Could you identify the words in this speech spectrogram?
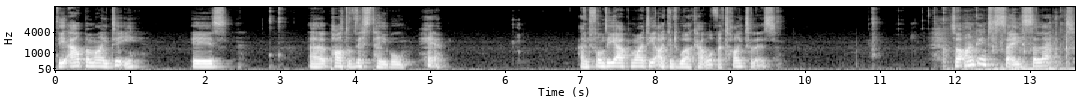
The album ID is uh, part of this table here. And from the album ID, I could work out what the title is. So I'm going to say select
